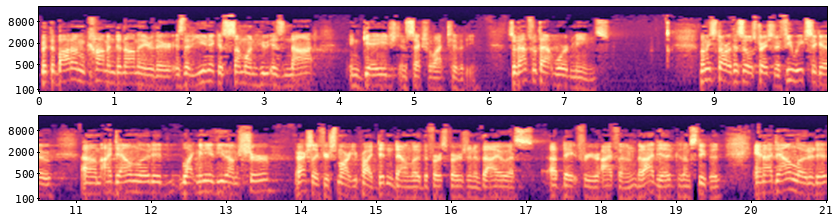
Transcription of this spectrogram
But the bottom common denominator there is that a eunuch is someone who is not engaged in sexual activity. So that's what that word means. Let me start with this illustration. A few weeks ago, um, I downloaded, like many of you, I'm sure, or actually, if you're smart, you probably didn't download the first version of the iOS update for your iPhone, but I did because I'm stupid. And I downloaded it,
